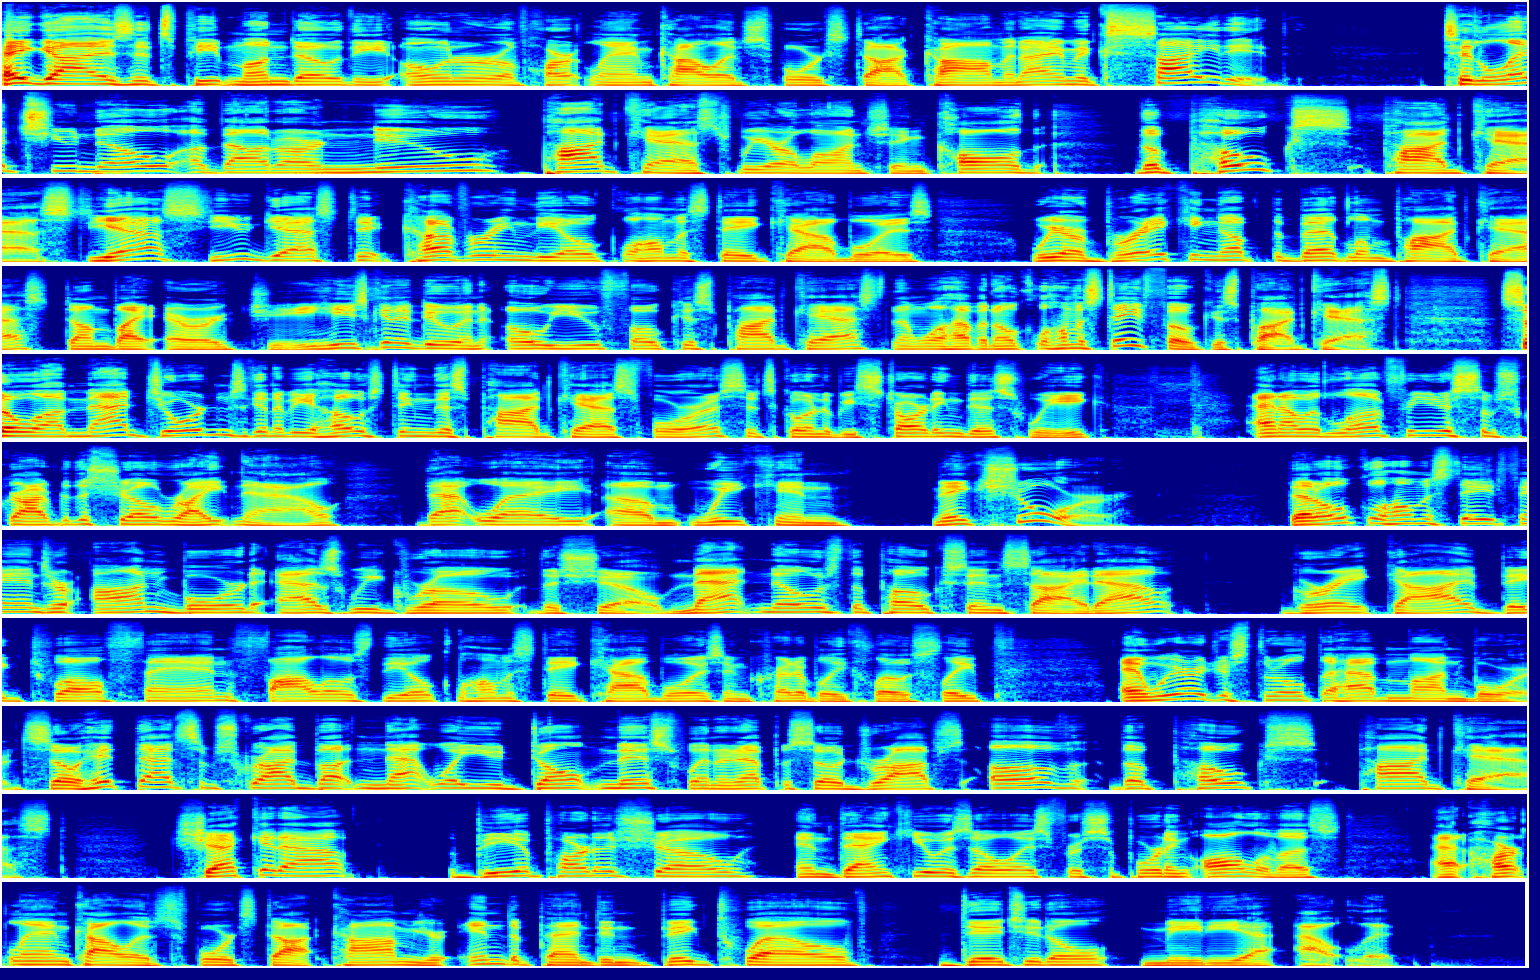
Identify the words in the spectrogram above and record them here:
Hey guys, it's Pete Mundo, the owner of HeartlandCollegeSports.com, and I am excited to let you know about our new podcast we are launching called the Pokes Podcast. Yes, you guessed it, covering the Oklahoma State Cowboys. We are breaking up the Bedlam podcast done by Eric G. He's going to do an OU focused podcast, then we'll have an Oklahoma State focused podcast. So, uh, Matt Jordan's going to be hosting this podcast for us. It's going to be starting this week. And I would love for you to subscribe to the show right now. That way, um, we can make sure that Oklahoma State fans are on board as we grow the show. Matt knows the Pokes inside out. Great guy, Big 12 fan, follows the Oklahoma State Cowboys incredibly closely. And we are just thrilled to have him on board. So hit that subscribe button. That way you don't miss when an episode drops of the Pokes podcast. Check it out, be a part of the show, and thank you as always for supporting all of us at heartlandcollegesports.com, your independent Big 12 digital media outlet.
